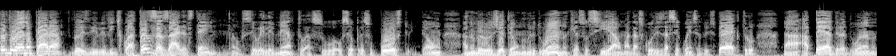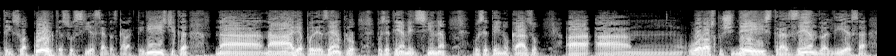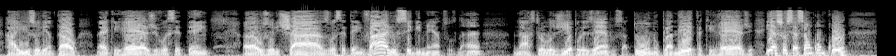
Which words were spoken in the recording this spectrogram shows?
Cor do ano para 2024. Todas as áreas têm o seu elemento, a sua, o seu pressuposto. Então, a numerologia tem um número do ano que associa a uma das cores da sequência do espectro. A, a pedra do ano tem sua cor que associa certas características. Na, na área, por exemplo, você tem a medicina, você tem no caso a, a, um, o horóscopo chinês trazendo ali essa raiz oriental né, que rege, você tem uh, os orixás, você tem vários segmentos, né? Na astrologia, por exemplo, Saturno, o planeta que rege, e associação com cor.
